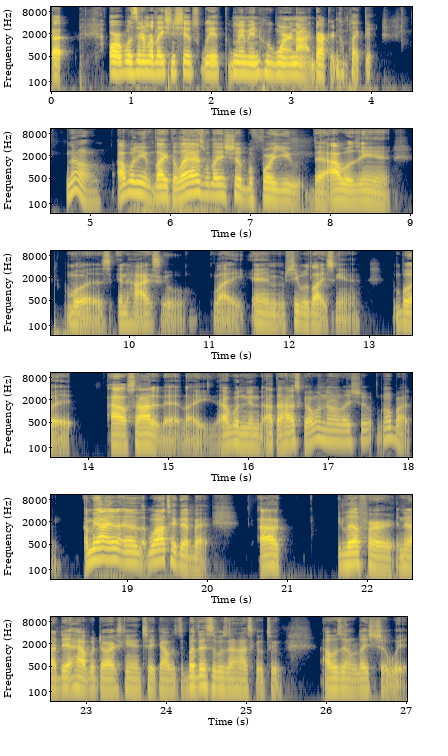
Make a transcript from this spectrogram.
uh, or was in relationships with women who were not dark and complected. no, I wouldn't even like the last relationship before you that I was in was in high school. Like, and she was light skinned. But outside of that, like, I wasn't in after high school. I wasn't in a relationship. Nobody. I mean, I well, I'll take that back. I left her, and then I did have a dark skinned chick. I was, but this was in high school too. I was in a relationship with,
